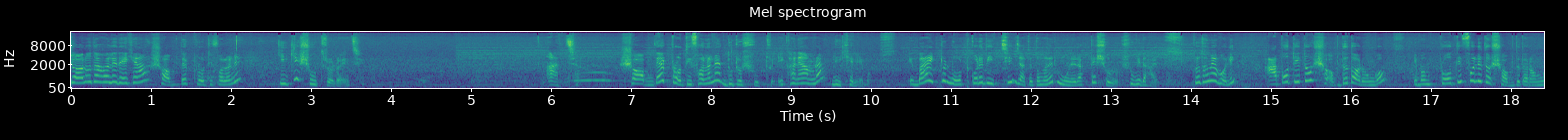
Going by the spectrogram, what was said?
চলো তাহলে দেখে নাও শব্দের প্রতিফলনে কি কি সূত্র রয়েছে। আচ্ছা শব্দের প্রতিফলনের দুটো সূত্র এখানে আমরা লিখে নেব। এবার একটু নোট করে দিচ্ছি যাতে তোমাদের মনে রাখতে সুবিধা হয়। প্রথমে বলি, আপতিত শব্দ তরঙ্গ এবং প্রতিফলিত শব্দ তরঙ্গ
